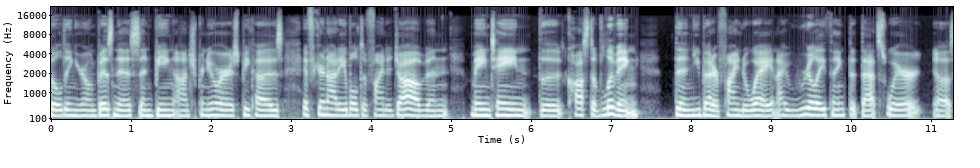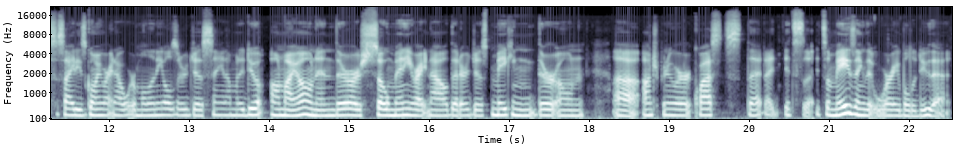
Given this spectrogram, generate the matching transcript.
building your own business and being entrepreneurs because if you're not able to find a job and maintain the cost of living, then you better find a way. And I really think that that's where uh, society is going right now, where millennials are just saying, I'm going to do it on my own. And there are so many right now that are just making their own uh, entrepreneur quests that I, it's, it's amazing that we're able to do that.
